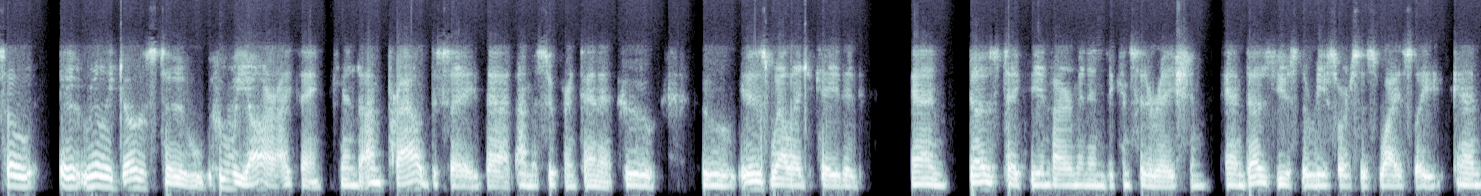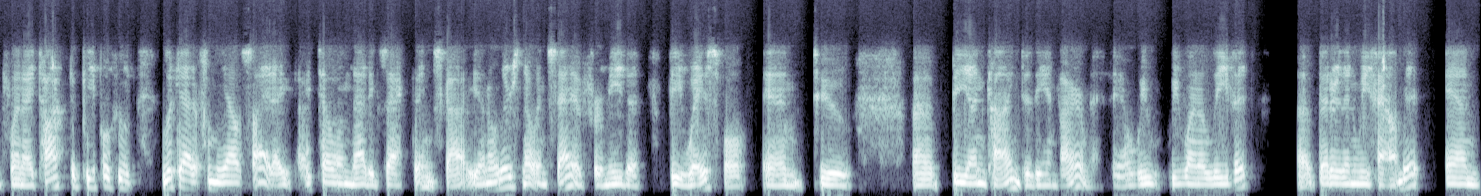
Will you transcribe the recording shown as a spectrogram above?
So it really goes to who we are, I think. And I'm proud to say that I'm a superintendent who who is well educated and does take the environment into consideration and does use the resources wisely. And when I talk to people who look at it from the outside, I, I tell them that exact thing, Scott. You know, there's no incentive for me to be wasteful and to uh, be unkind to the environment. You know, we, we want to leave it uh, better than we found it. And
